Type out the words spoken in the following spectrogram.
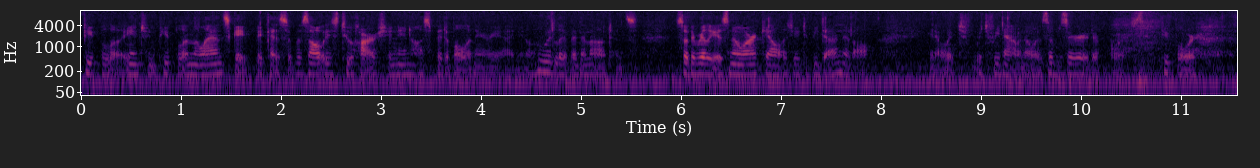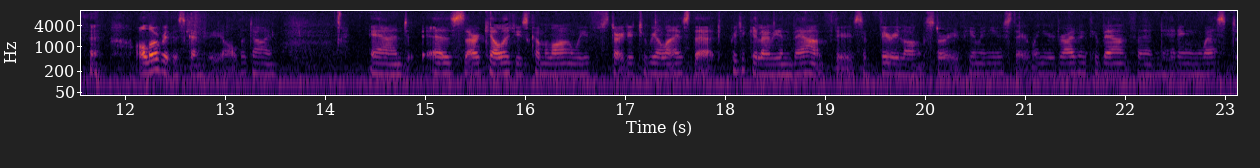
people, ancient people in the landscape, because it was always too harsh and inhospitable an area. You know, who would live in the mountains? So there really is no archaeology to be done at all. You know, which which we now know is absurd. Of course, people were all over this country all the time. And as archaeology has come along, we've started to realize that, particularly in Banff, there's a very long story of human use there. When you're driving through Banff and heading west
